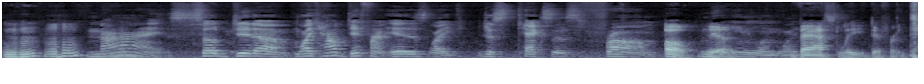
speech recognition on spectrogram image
Mm-hmm. Mm-hmm. Nice. So did um like how different is like just Texas from Oh, New yeah. England? Like vastly different.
